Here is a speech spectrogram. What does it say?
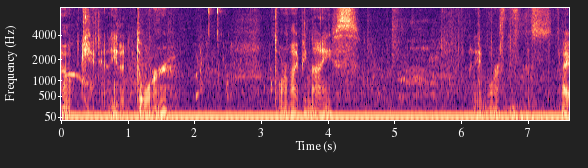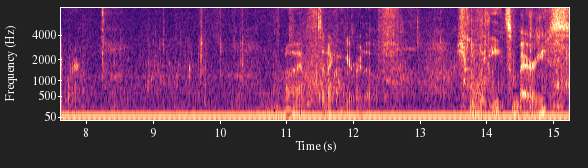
Okay, I need a door. Door might be nice. Berries.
